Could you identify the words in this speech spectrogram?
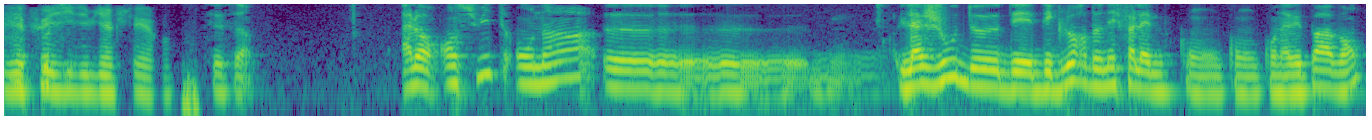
Il a plus les idées bien claires. C'est ça. Alors ensuite, on a euh, l'ajout de, des, des gloires de Néphalem qu'on n'avait pas avant.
